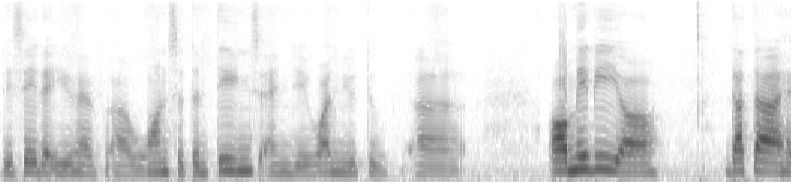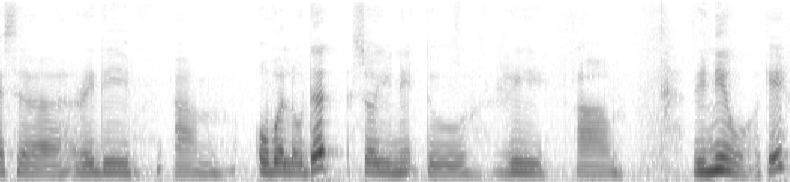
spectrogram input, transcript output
they say that you have uh, won certain things and they want you to, uh, or maybe your data has uh, already um, overloaded, so you need to re um, renew. Okay,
